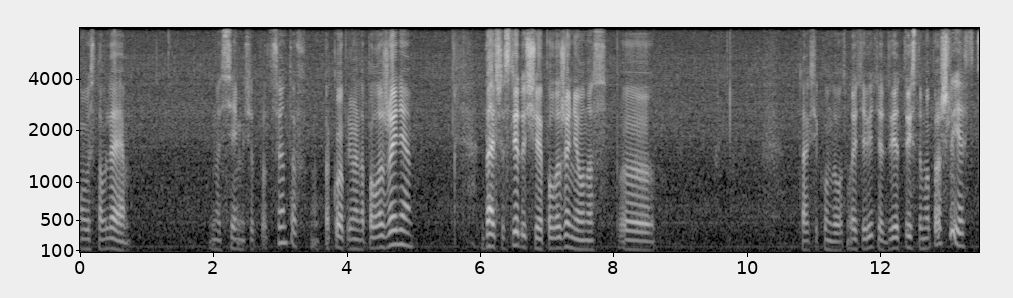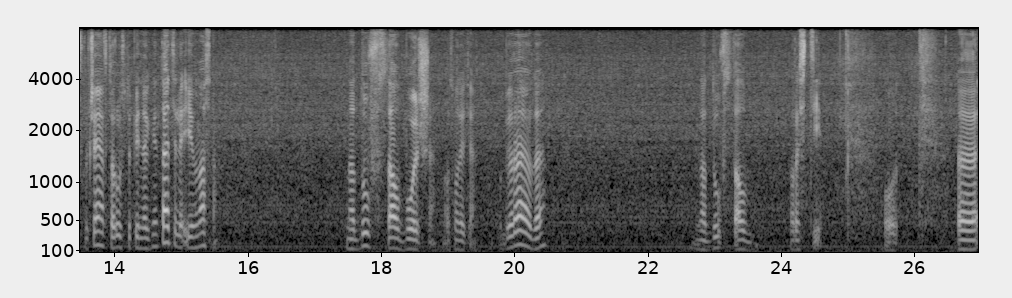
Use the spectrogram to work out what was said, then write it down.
мы выставляем на 70%. Вот такое примерно положение. Дальше следующее положение у нас... Э, так, секунду, вот смотрите, видите, 2300 мы прошли, включаем вторую ступень нагнетателя, и у нас надув стал больше. Вот смотрите, убираю, да? Надув стал расти. Вот. Э,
